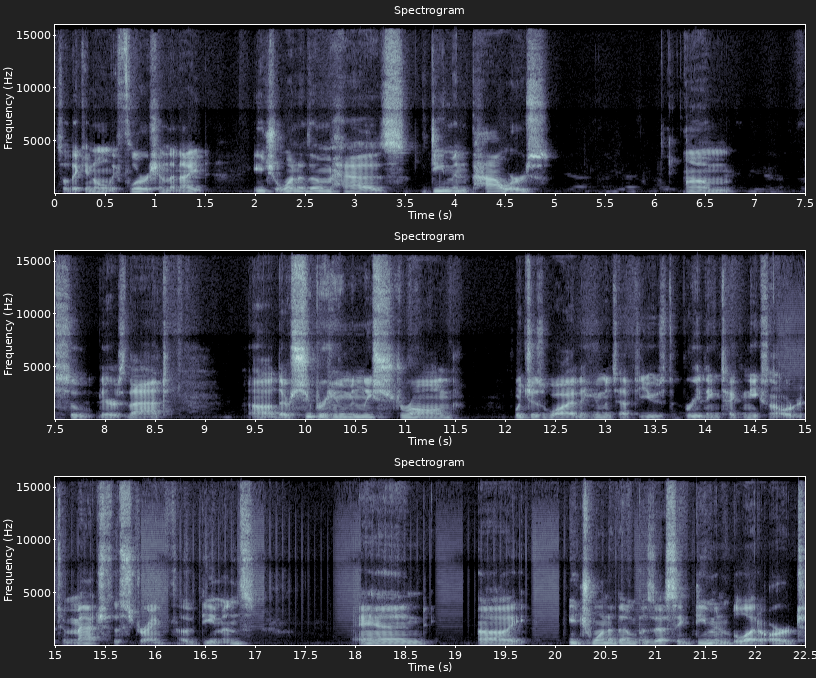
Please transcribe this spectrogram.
So they can only flourish in the night. Each one of them has demon powers. Um, so there's that. Uh, they're superhumanly strong, which is why the humans have to use the breathing techniques in order to match the strength of demons. And uh, each one of them possess a demon blood art,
